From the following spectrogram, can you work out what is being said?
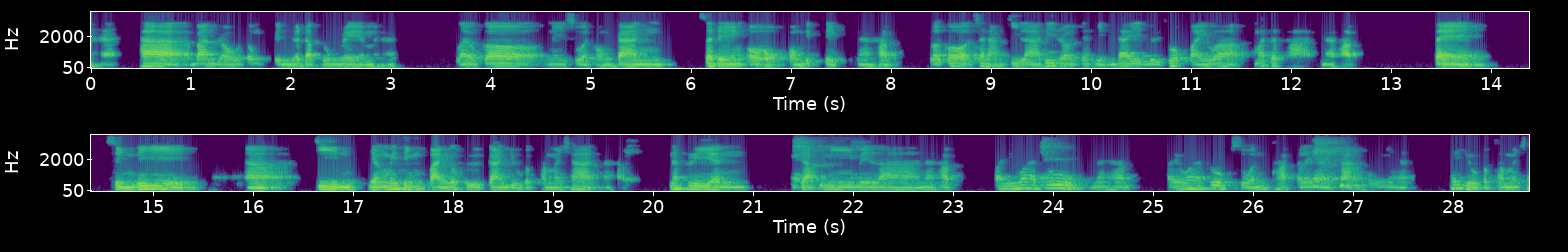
นะฮะถ้าบ้านเราต้องเป็นระดับโรงแรมนะแล้วก็ในส่วนของการ แสดงออกของเด็กๆนะครับ แล้วก็สนามกีฬาที่เราจะเห็นได้โดยทั่วไปว่ามาตรฐานนะครับ แต่สิ่งที่อ่าจีนยังไม่ทิ้งไปก็คือการอยู่กับธรรมชาตินะครับ นักเรียนจะมีเวลานะครับ ไปวาดรูปนะครับ ไปวาดรูปสวนผักอะไรต่างๆพวกนี้ให้อยู่กับธรรมช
